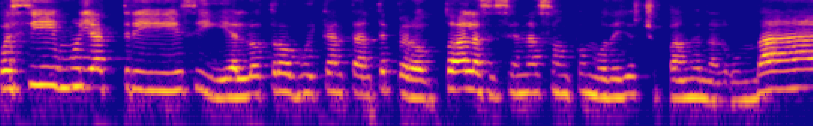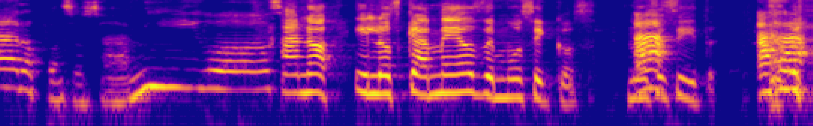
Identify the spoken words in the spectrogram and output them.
pues sí, muy actriz y el otro muy cantante, pero todas las escenas son como de ellos chupando en algún bar o con sus amigos. Ah, no, y los cameos de músicos. No Ah. sé si. Ajá,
